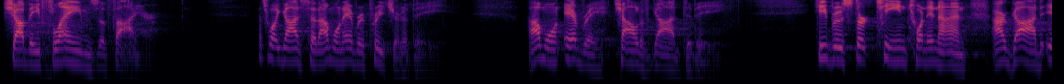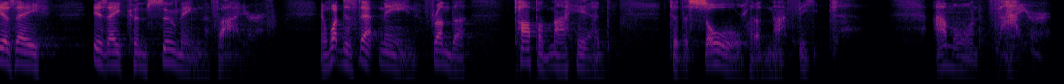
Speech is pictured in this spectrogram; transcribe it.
shall be flames of fire. That's what God said I want every preacher to be. I want every child of God to be. Hebrews 13 29. Our God is a, is a consuming fire. And what does that mean? From the top of my head to the sole of my feet. I'm on fire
